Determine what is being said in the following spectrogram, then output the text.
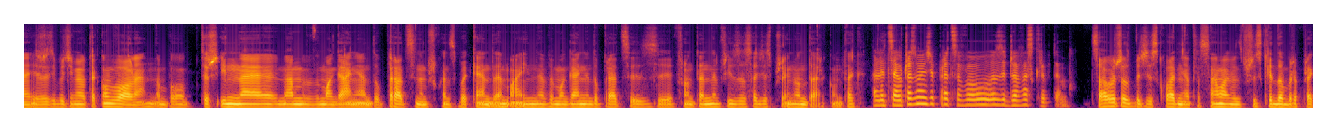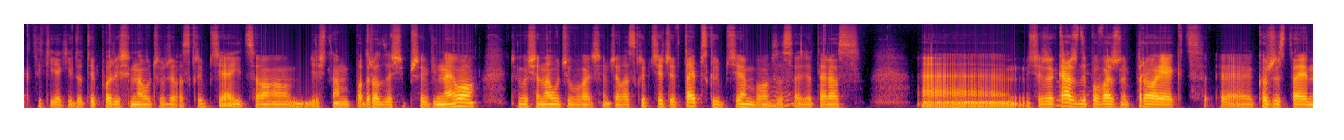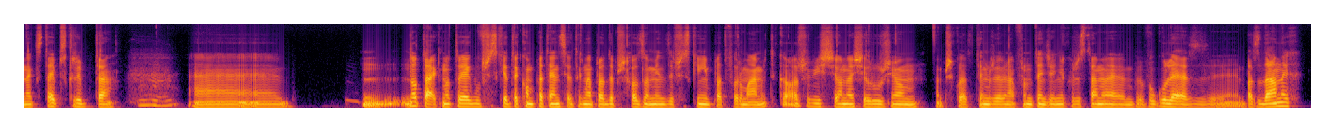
jeżeli będzie miał taką wolę, no bo też inne mamy wymagania do pracy na przykład z backendem, a inne wymagania do pracy z frontendem, czyli w zasadzie z przeglądarką, tak? Ale cały czas będzie pracował z JavaScriptem. Cały czas będzie składnia ta sama, więc wszystkie dobre praktyki, jakie do tej pory się nauczył w JavaScriptie i co gdzieś tam po drodze się przewinęło, czego się nauczył właśnie w JavaScriptie czy w TypeScriptie, bo mhm. w zasadzie teraz e, myślę, że każdy poważny projekt e, korzysta jednak z TypeScripta. Mhm. No tak, no to jakby wszystkie te kompetencje tak naprawdę przechodzą między wszystkimi platformami, tylko oczywiście one się różnią na przykład tym, że na frontendzie nie korzystamy w ogóle z baz danych,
